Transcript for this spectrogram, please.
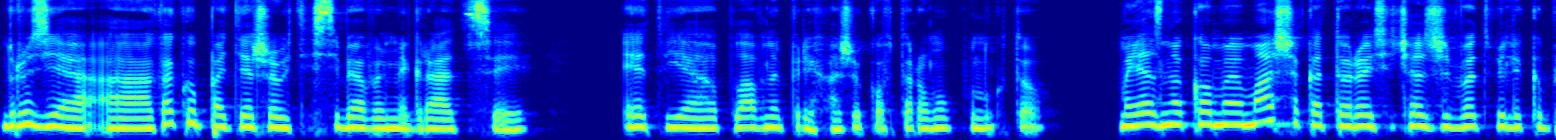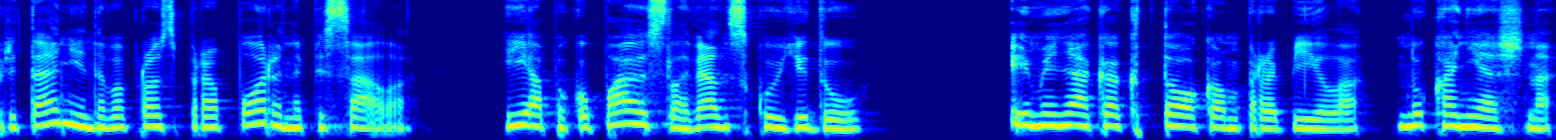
Друзья, а как вы поддерживаете себя в эмиграции? Это я плавно перехожу ко второму пункту. Моя знакомая Маша, которая сейчас живет в Великобритании, на вопрос про опоры написала «Я покупаю славянскую еду». И меня как током пробило. Ну, конечно.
